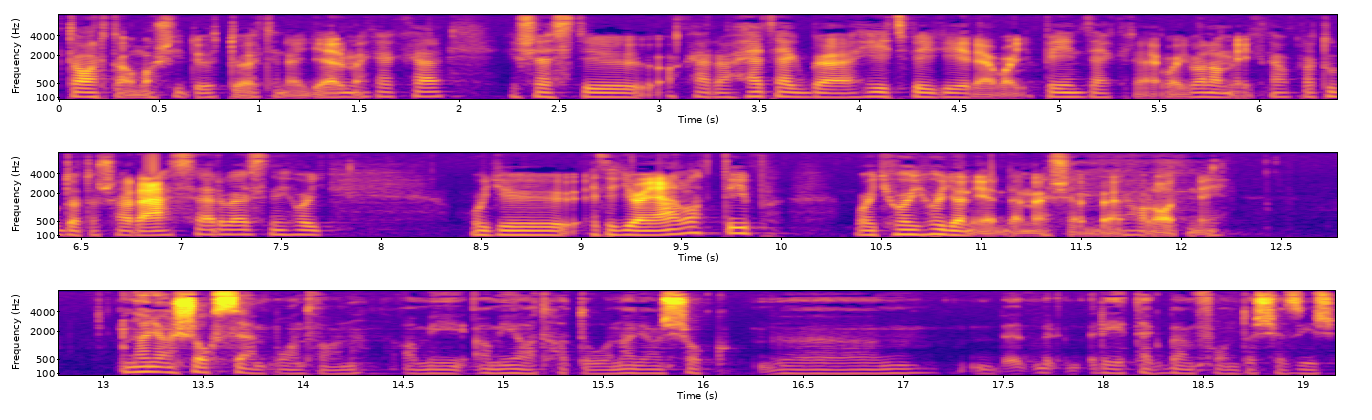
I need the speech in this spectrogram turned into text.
tartalmas időt tölteni a gyermekekkel, és ezt akár a hetekbe, hétvégére, vagy péntekre, vagy valamelyik napra tudatosan rászervezni, hogy, hogy ez egy ajánlattip, vagy hogy hogyan érdemes ebben haladni. Nagyon sok szempont van, ami, ami adható, nagyon sok ö, rétegben fontos ez is.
